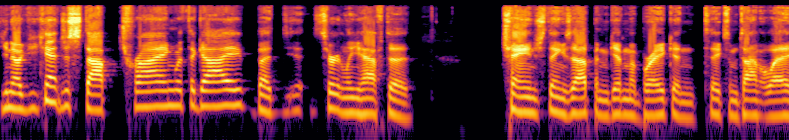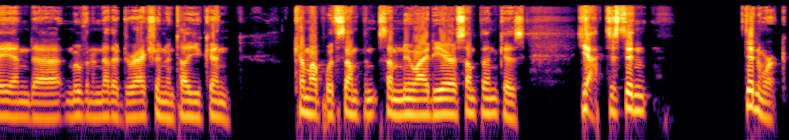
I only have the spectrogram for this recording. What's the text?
You know, you can't just stop trying with the guy, but certainly you have to change things up and give them a break and take some time away and uh, move in another direction until you can come up with something, some new idea or something. Because yeah, just didn't didn't work.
